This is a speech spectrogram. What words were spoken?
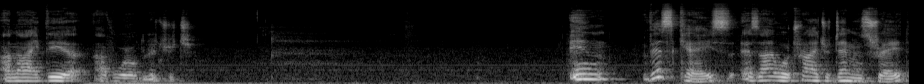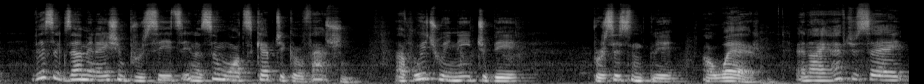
an idea of world literature. In this case, as I will try to demonstrate, this examination proceeds in a somewhat skeptical fashion, of which we need to be persistently aware. And I have to say,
